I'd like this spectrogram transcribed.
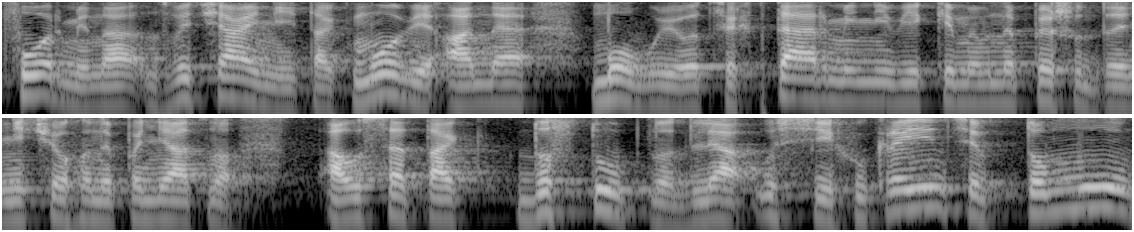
формі на звичайній так мові, а не мовою оцих термінів, якими вони пишуть, де нічого не понятно. А усе так доступно для усіх українців. Тому,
